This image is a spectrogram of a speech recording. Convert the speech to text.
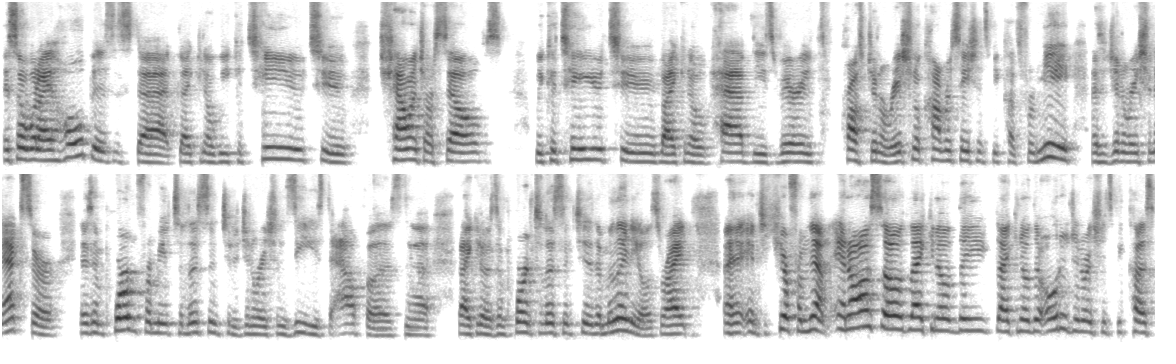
And so what I hope is, is that like, you know, we continue to challenge ourselves, we continue to like, you know, have these very cross-generational conversations because for me as a generation xer it's important for me to listen to the generation z's the alphas the, like you know it's important to listen to the millennials right and, and, to hear from them and also like you know the like you know the older generations because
